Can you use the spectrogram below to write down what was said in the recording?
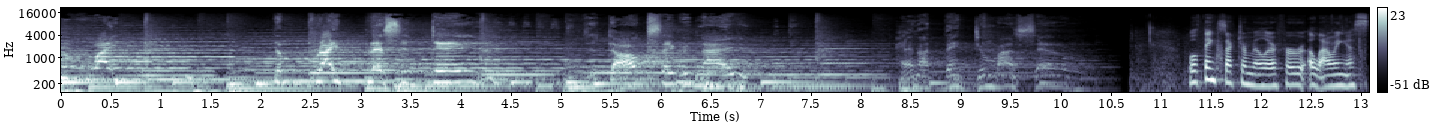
of white, the bright blessed day, the dark sacred night, and I think to myself. Well, thanks, Dr. Miller, for allowing us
